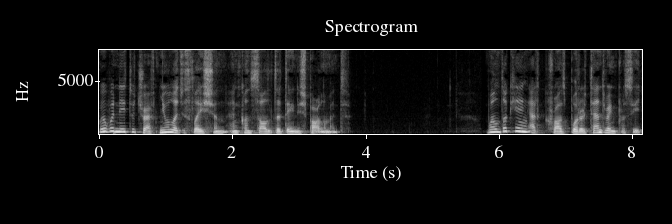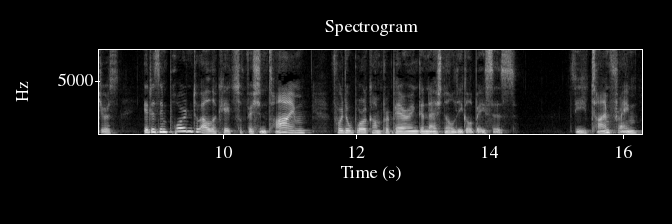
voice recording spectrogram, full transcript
we would need to draft new legislation and consult the Danish parliament. When looking at cross border tendering procedures, it is important to allocate sufficient time for the work on preparing the national legal basis. The time frame,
